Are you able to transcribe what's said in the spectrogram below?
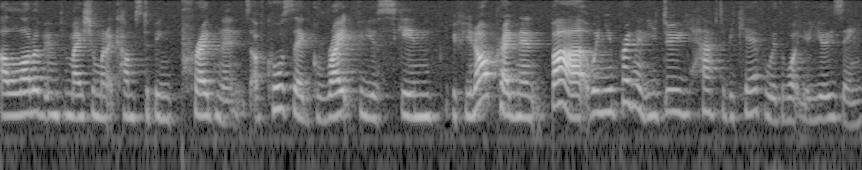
a lot of information when it comes to being pregnant. Of course, they're great for your skin if you're not pregnant, but when you're pregnant, you do have to be careful with what you're using,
